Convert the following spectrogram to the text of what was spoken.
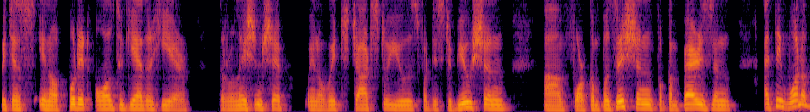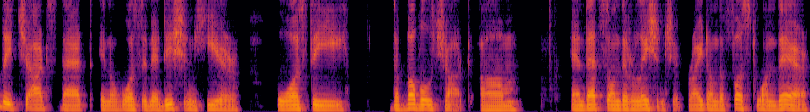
which is you know put it all together here. The relationship, you know, which charts to use for distribution, um, for composition, for comparison. I think one of the charts that you know was in addition here was the the bubble chart. Um, and that's on the relationship, right? On the first one there,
